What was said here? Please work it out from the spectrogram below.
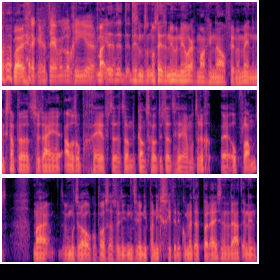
wij, Lekkere terminologie. eh, maar het is nog steeds nu een heel erg marginaal fenomeen. En ik snap wel dat zodra je alles opgeeft, dat dan de kans groot is dat het helemaal terug eh, opvlamt. Maar we moeten wel ook oppassen dat we niet, weer in die paniek schieten. En ik kom net uit Parijs inderdaad. En in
